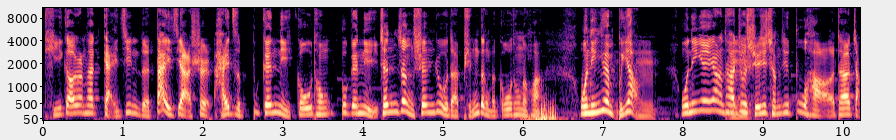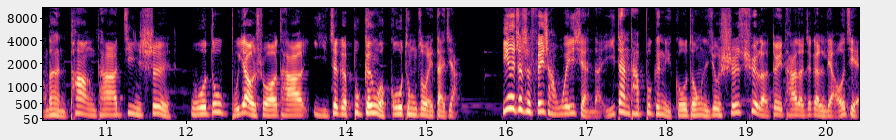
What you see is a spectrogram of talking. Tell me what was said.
提高、让他改进的代价是孩子不跟你沟通、不跟你真正深入的平等的沟通的话，我宁愿不要。我宁愿让他就学习成绩不好，他长得很胖，他近视，我都不要说他以这个不跟我沟通作为代价，因为这是非常危险的。一旦他不跟你沟通，你就失去了对他的这个了解。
